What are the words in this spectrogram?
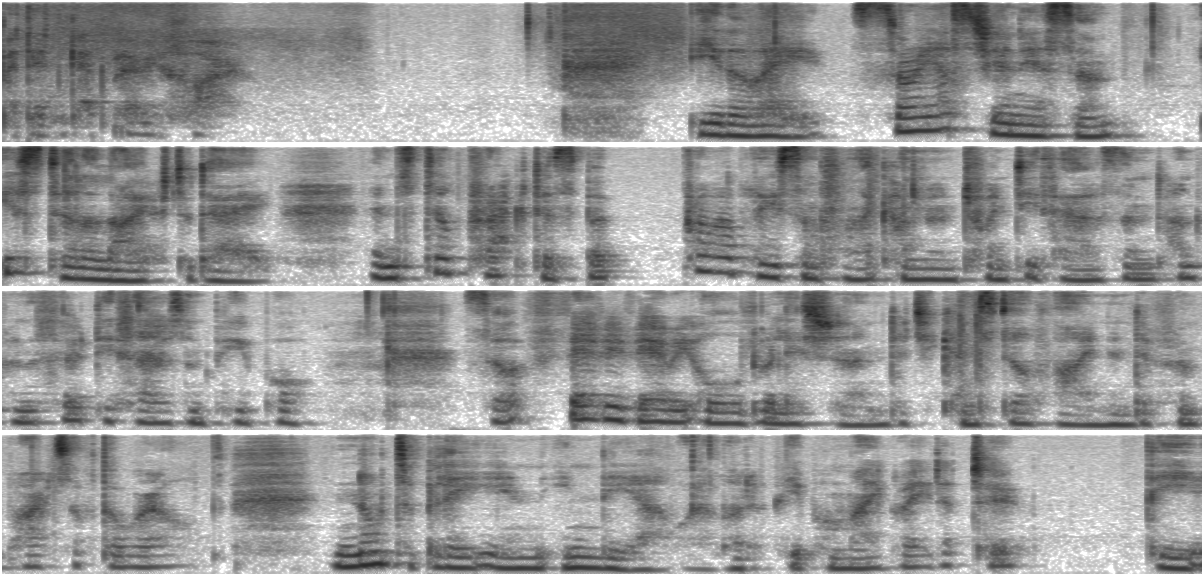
but didn't get very far. Either way, Zoroastrianism is still alive today and still practiced, but probably something like 120,000, 130,000 people. So, a very, very old religion that you can still find in different parts of the world notably in India, where a lot of people migrated to. The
